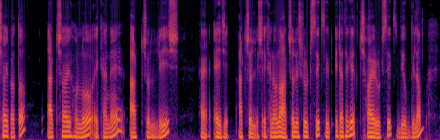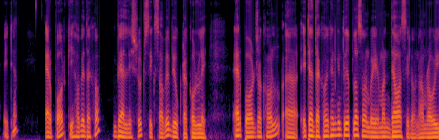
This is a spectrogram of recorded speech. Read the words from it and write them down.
ছয় কত? আট, ছয় হলো এখানে আটচল্লিশ। হ্যাঁ এই যে আটচল্লিশ, এখানে হলো আটচল্লিশ রুট সিক্স এটা থেকে ছয় রুট সিক্স বিয়োগ দিলাম, এটা। এরপর কি হবে দেখো? বিয়াল্লিশ রুট সিক্স হবে বিয়োগটা করলে। এরপর যখন এটা দেখো, এখানে কিন্তু এ প্লাস ওয়ান বাই এর মান দেওয়া ছিল না, আমরা ওই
